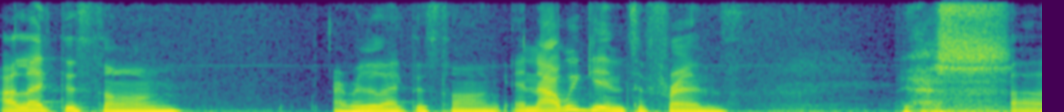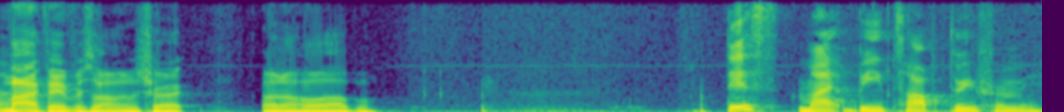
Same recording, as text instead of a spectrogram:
I like this song. I really like this song. And now we get into Friends. Yes, Uh, my favorite song on the track on the whole album. This might be top three for me.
